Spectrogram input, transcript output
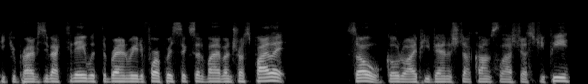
Take your privacy back today with the brand rated 4.6 out of 5 on Trustpilot. So go to ipvanish.com slash SGP.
